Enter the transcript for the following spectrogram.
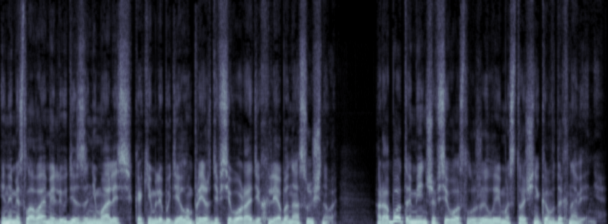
Иными словами, люди занимались каким-либо делом прежде всего ради хлеба насущного. Работа меньше всего служила им источником вдохновения.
